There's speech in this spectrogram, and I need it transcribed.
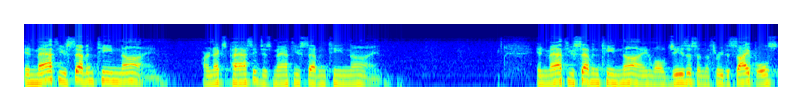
In Matthew 17:9, our next passage is Matthew 17:9. In Matthew 17:9, while Jesus and the three disciples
